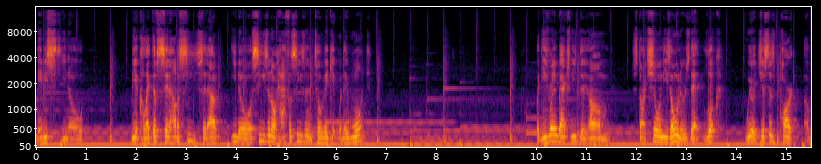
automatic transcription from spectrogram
Maybe you know be a collective sit out a seat, sit out you know a season or half a season until they get what they want. But these running backs need to um, start showing these owners that look, we are just as part of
